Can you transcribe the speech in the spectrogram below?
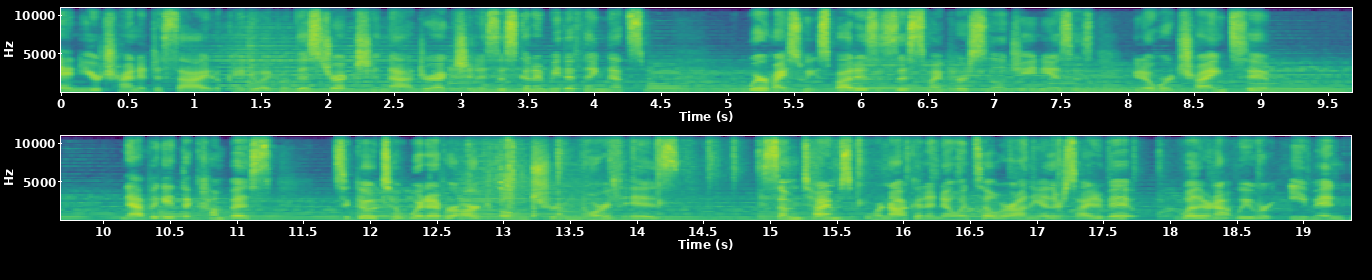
and you're trying to decide, okay, do I go this direction, that direction? Is this going to be the thing that's where my sweet spot is? Is this my personal genius? Is, you know, we're trying to navigate the compass to go to whatever our own true north is. Sometimes we're not going to know until we're on the other side of it whether or not we were even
